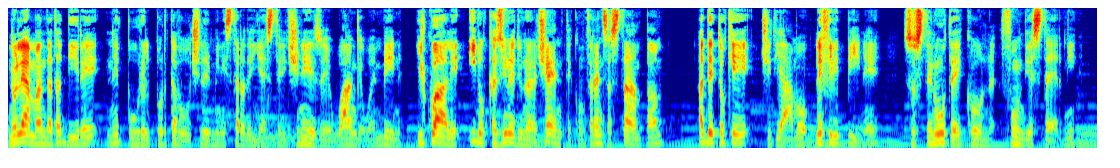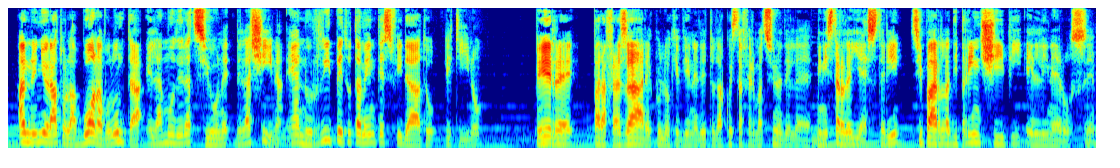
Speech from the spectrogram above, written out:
Non le ha mandato a dire neppure il portavoce del Ministero degli Esteri cinese Wang Wenbin, il quale, in occasione di una recente conferenza stampa, ha detto che, citiamo, le Filippine sostenute con fondi esterni, hanno ignorato la buona volontà e la moderazione della Cina e hanno ripetutamente sfidato Pechino. Per parafrasare quello che viene detto da questa affermazione del Ministero degli Esteri, si parla di principi e linee rosse.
